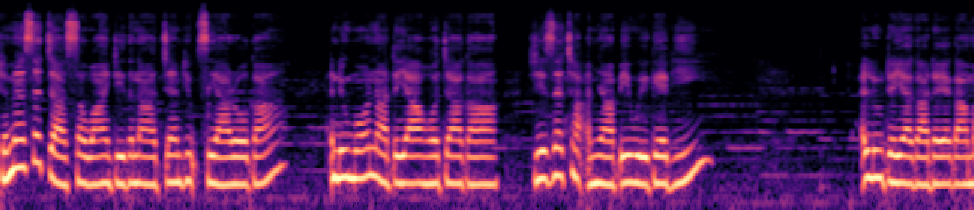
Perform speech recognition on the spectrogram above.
ဓမ္မစကြာစဝိုင်းဒေသနာကျမ်းပြုဆရာတော်ကအနုမောနာတရားဟောကြားကရေစက်ချအများပေးဝေခဲ့ပြီးအလူတရကတရကမ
